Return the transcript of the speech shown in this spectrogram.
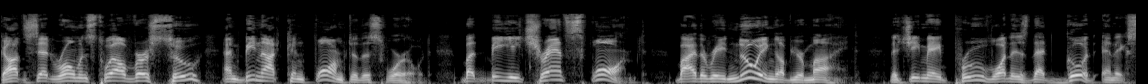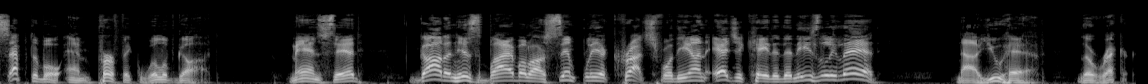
God said, Romans 12 verse 2, And be not conformed to this world, but be ye transformed by the renewing of your mind, that ye may prove what is that good and acceptable and perfect will of God. Man said, God and His Bible are simply a crutch for the uneducated and easily led. Now you have the record.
